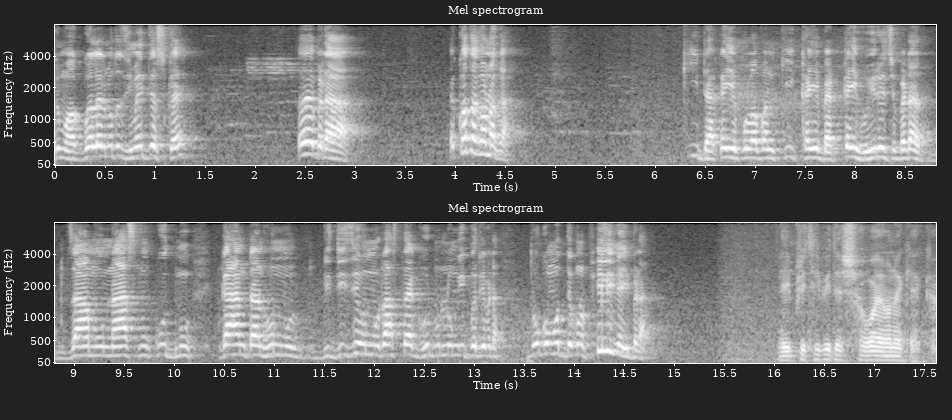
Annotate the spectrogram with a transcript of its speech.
তুই মকবলের মতো জিমাইতেস কে? এ বেটা এ কথা কো কা। কি ডাকাইয়ে পোলাপান কি খাইয়ে ব্যাটকাই হই রয়েছে বেটা। জামু নাচমু কুদমু গান টান হুনমু ডিজে হুনমু রাস্তায় ঘুরবু লুঙ্গি পরি বেটা। তোকে মধ্যে কোনো ফিলই নেই বেটা। এই পৃথিবীতে সবাই অনেক একা।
